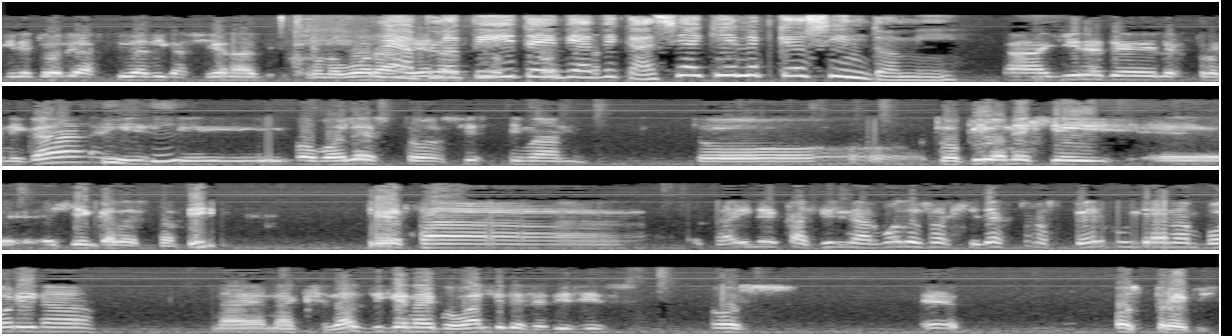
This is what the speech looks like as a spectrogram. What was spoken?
γίνεται όλη αυτή η διαδικασία να χρονοβόρα Ναι, ένα, απλοποιείται δύο, η διαδικασία και είναι πιο σύντομη. να γίνεται ηλεκτρονικά οι, οι υποβολές στο σύστημα το, το οποίο έχει, ε, έχει εγκατασταθεί και θα, θα είναι καθήλυνα αρμόδιος ο αρχιτέκτονας του έργου για να μπορεί να, να, να εξετάζει και να υποβάλει τις αιτήσεις ως, ε, ως πρέπει.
